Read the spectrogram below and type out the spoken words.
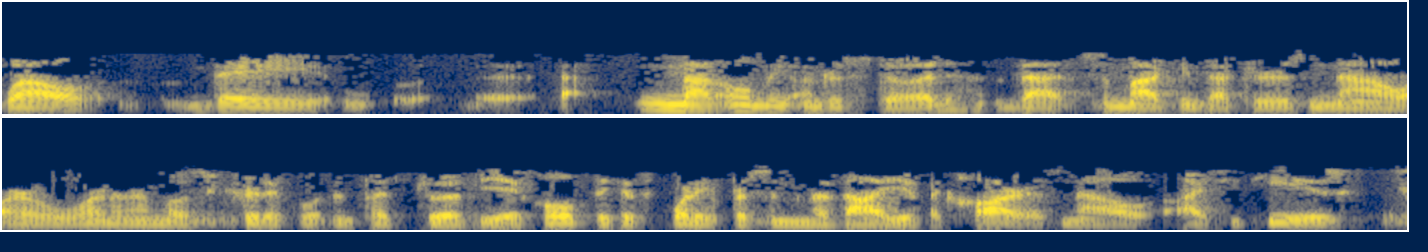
well, they not only understood that semiconductors now are one of the most critical inputs to a vehicle because 40% of the value of the car is now ICTs,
